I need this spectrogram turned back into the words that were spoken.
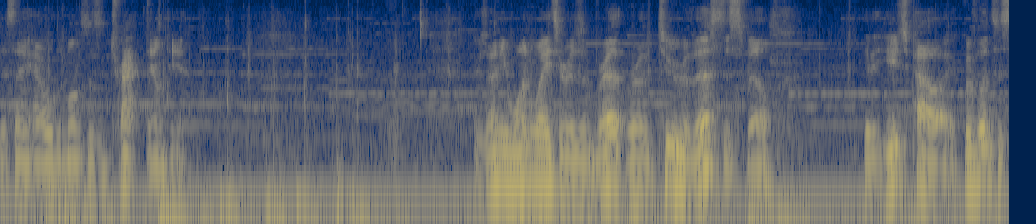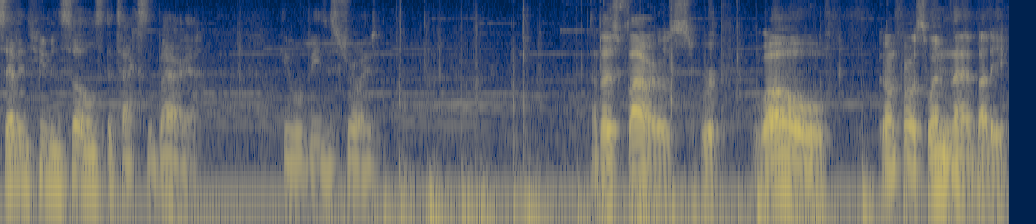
They're saying how all the monsters are trapped down here. There's only one way to, re- re- to reverse this spell. If a huge power, equivalent to seven human souls, attacks the barrier, he will be destroyed. Now those flowers rip. Whoa! Going for a swim there, buddy.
